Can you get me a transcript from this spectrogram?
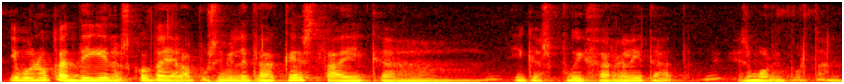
I bueno, que et diguin, escolta, hi ha la possibilitat aquesta i que, i que es pugui fer realitat, és molt important.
